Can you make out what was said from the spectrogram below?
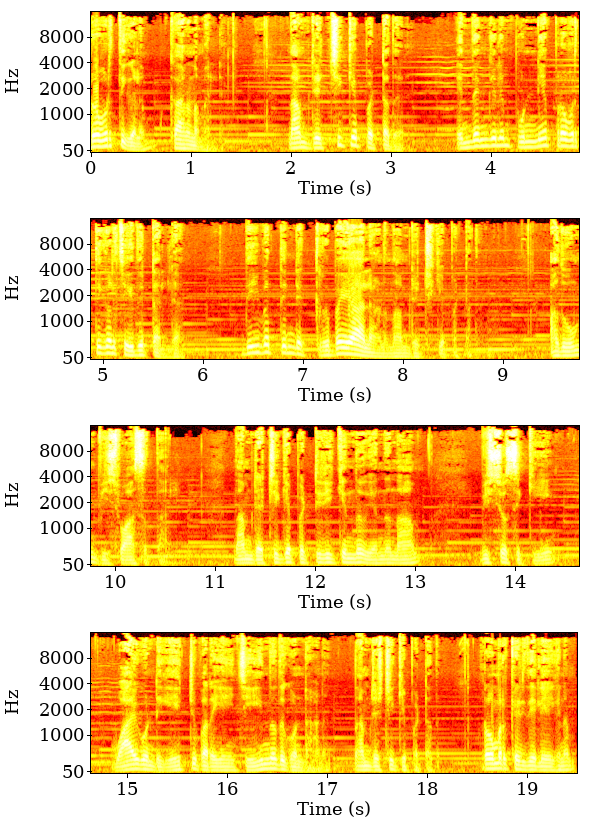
പ്രവൃത്തികളും കാരണമല്ല. നാം രക്ഷിക്കപ്പെട്ടത് എന്തെങ്കിലും പുണ്യപ്രവൃത്തികൾ ചെയ്തിട്ടല്ല ദൈവത്തിന്റെ കൃപയാലാണ് നാം രക്ഷിക്കപ്പെട്ടത്. അതും വിശ്വാസത്താൽ. നാം രക്ഷിക്കപ്പെട്ടിരിക്കുന്നു എന്ന് നാം വിശ്വസിക്കുകയും വായുകൊണ്ട് ഏറ്റുപറയുകയും ചെയ്യുന്നത് കൊണ്ടാണ് നാം രക്ഷിക്കപ്പെട്ടത്. റോമർ റോമർക്കെഴുതിയ ലേഖനം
